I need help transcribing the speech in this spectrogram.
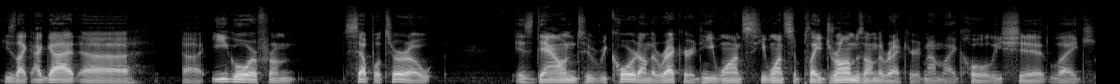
he's like, I got uh, uh, Igor from Sepultura is down to record on the record. He wants he wants to play drums on the record." And I'm like, "Holy shit!" Like,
